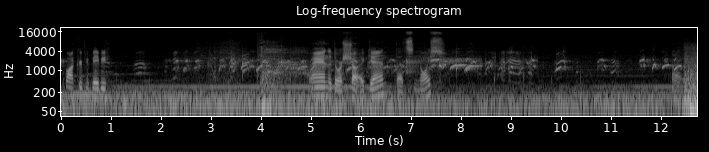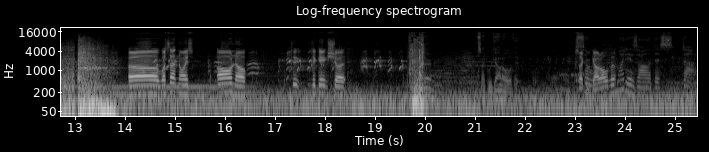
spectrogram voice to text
Come on, creepy baby. And the door shut again. That's nice. Uh, Oh, what's that noise? Oh no. The, the gate shut. There. Looks like we got all of it. Looks like we got all of it. What is all of this stuff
